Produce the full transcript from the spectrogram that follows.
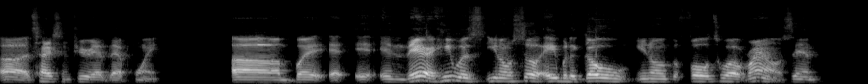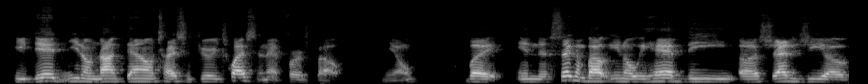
uh, Tyson Fury at that point. Um, but in there, he was, you know, still able to go, you know, the full 12 rounds. And he did, you know, knock down Tyson Fury twice in that first bout, you know. But in the second bout, you know, we had the uh, strategy of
